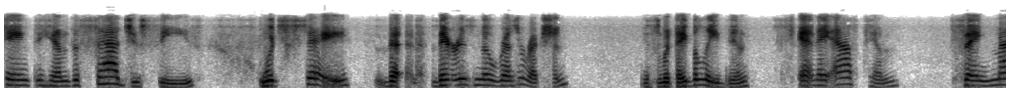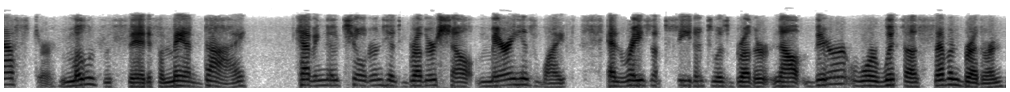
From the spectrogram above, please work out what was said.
came to him the Sadducees, which say that there is no resurrection. This is what they believed in. And they asked him, saying, Master, Moses said, if a man die, having no children, his brother shall marry his wife and raise up seed unto his brother. Now there were with us seven brethren,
